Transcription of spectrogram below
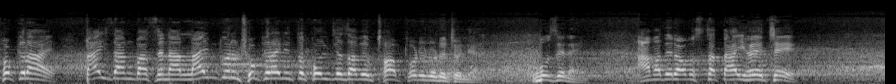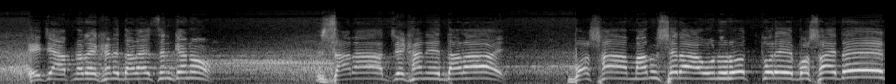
ঠোকরায়। তাই জান বাসে না, লাইন করে ঠোকরাইলে তো কলজে যাবে সব ঠোঁটে রোডে চলে। বোঝে নাই। আমাদের অবস্থা তাই হয়েছে। এই যে আপনারা এখানে দাঁড়াইছেন কেন? যারা যেখানে দাঁড়ায়, বসা মানুষেরা অনুরোধ করে বসায় দেন।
